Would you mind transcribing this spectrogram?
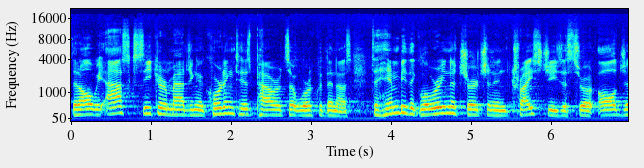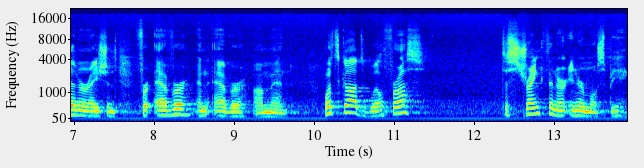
than all we ask, seek, or imagine, according to his power that's at work within us, to him be the glory in the church and in Christ Jesus throughout all generations, forever and ever. Amen. What's God's will for us? To strengthen our innermost being.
